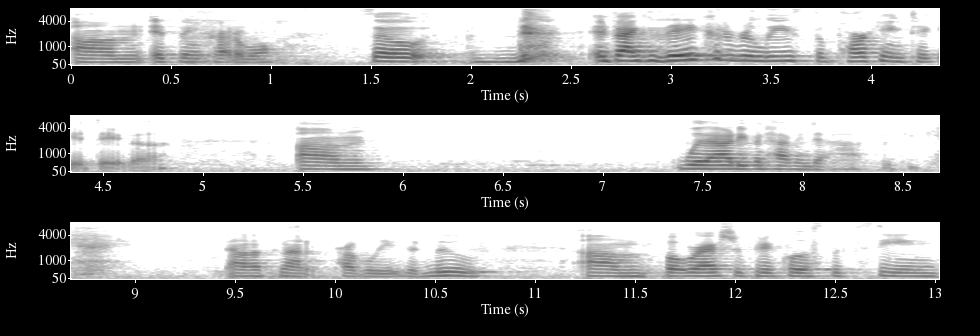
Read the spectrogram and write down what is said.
Um, it's incredible. So, in fact, they could release the parking ticket data um, without even having to ask. Now, that's not probably a good move, um, but we're actually pretty close to seeing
